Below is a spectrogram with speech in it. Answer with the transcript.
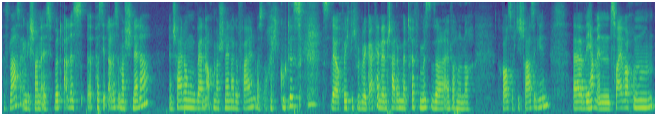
das war es eigentlich schon. Es wird alles, äh, passiert alles immer schneller. Entscheidungen werden auch immer schneller gefallen, was auch recht gut ist. Es wäre auch wichtig, wenn wir gar keine Entscheidung mehr treffen müssten, sondern einfach nur noch raus auf die Straße gehen. Äh, wir haben in zwei Wochen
